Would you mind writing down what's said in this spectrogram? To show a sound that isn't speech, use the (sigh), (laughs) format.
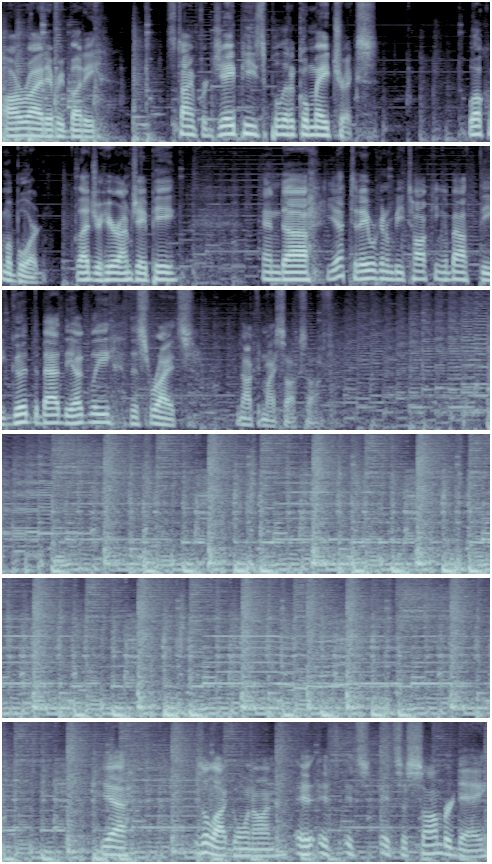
All right, everybody. It's time for JP's Political Matrix. Welcome aboard. Glad you're here. I'm JP. And uh, yeah, today we're going to be talking about the good, the bad, the ugly. This writes, knocking my socks off. Yeah, there's a lot going on. It, it's it's it's a somber day.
